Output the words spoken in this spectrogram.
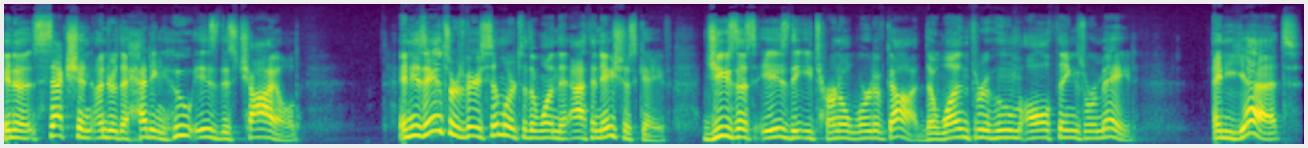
in a section under the heading, Who is this child? And his answer is very similar to the one that Athanasius gave. Jesus is the eternal Word of God, the one through whom all things were made. And yet,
